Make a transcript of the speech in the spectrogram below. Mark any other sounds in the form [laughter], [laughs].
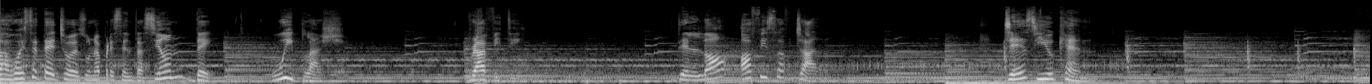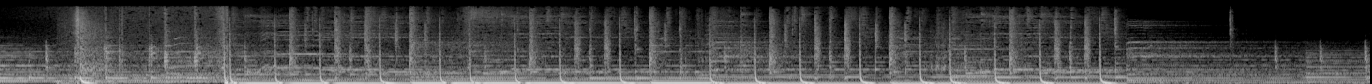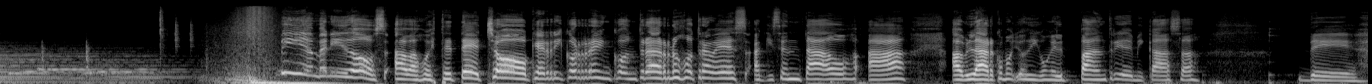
Bajo este techo es una presentación de Whiplash, Gravity, The Law Office of JAL, Yes You Can. Bienvenidos a este Techo. Qué rico reencontrarnos otra vez aquí sentados a hablar, como yo digo, en el pantry de mi casa, de,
